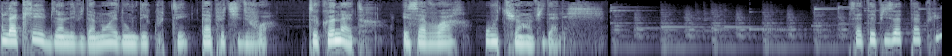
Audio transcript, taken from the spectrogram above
La clé, bien évidemment, est donc d'écouter ta petite voix, te connaître et savoir où tu as envie d'aller. Cet épisode t'a plu?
